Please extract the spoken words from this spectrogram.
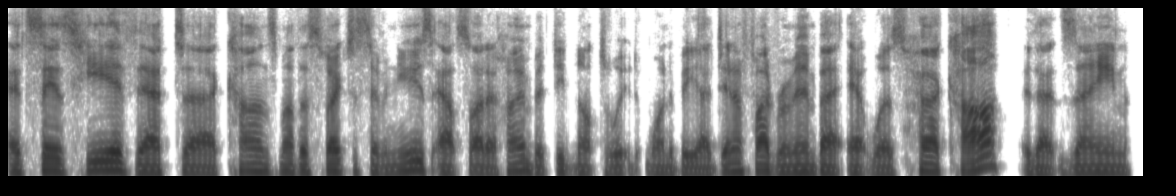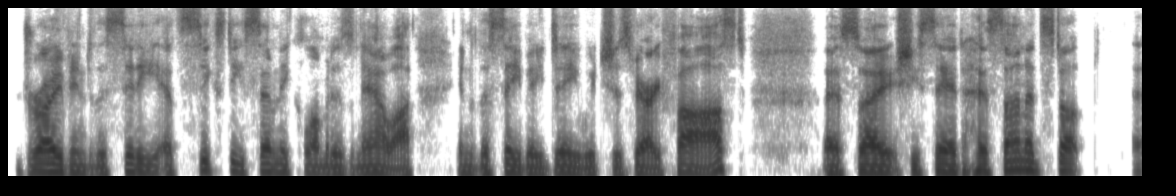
it says here that uh, Khan's mother spoke to Seven News outside her home, but did not want to be identified. Remember, it was her car that Zane drove into the city at 60, 70 kilometers an hour into the CBD, which is very fast. Uh, so she said her son had stopped uh,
